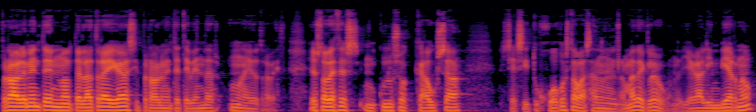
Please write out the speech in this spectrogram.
probablemente no te la traigas y probablemente te vendas una y otra vez. Esto a veces incluso causa, si tu juego está basado en el remate, claro, cuando llega el invierno,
